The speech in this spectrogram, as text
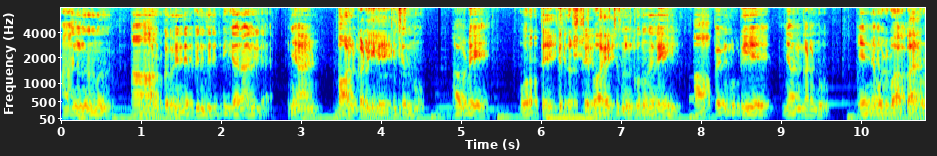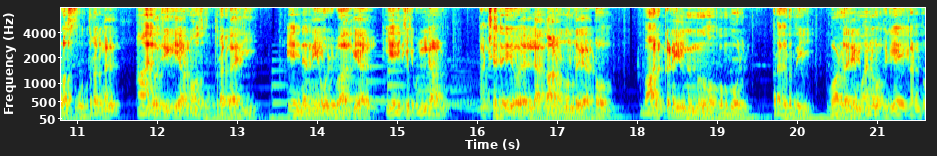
അതിൽ നിന്ന് ആർക്കും എന്നെ പിന്തിരിപ്പിക്കാനാകില്ല ഞാൻ ബാൽക്കണിയിലേക്ക് ചെന്നു. അവിടെ പുറത്തേക്ക് ദൃഷ്ടി വായിച്ചു നിൽക്കുന്ന നിലയിൽ ആ പെൺകുട്ടിയെ ഞാൻ കണ്ടു. എന്നെ ഒഴിവാക്കാനുള്ള സൂത്രങ്ങൾ ആലോചിക്കുകയാണോ സൂത്രകാരി? എന്നെ നീ ഒഴിവാക്കിയാൽ എനിക്ക് പുല്ലാണ്. പക്ഷെ ദൈവം എല്ലാം കാണുന്നുണ്ട് കേട്ടോ. ബാൽക്കണിയിൽ നിന്ന് നോക്കുമ്പോൾ പ്രകൃതി വളരെ മനോഹരിയായി കണ്ടു.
